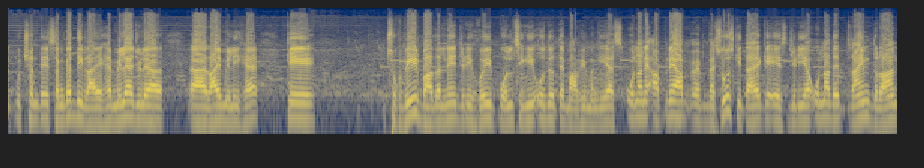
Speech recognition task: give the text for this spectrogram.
ਪੁੱਛਣ ਤੇ ਸੰਗਤ ਦੀ رائے ਹੈ ਮਿਲਿਆ ਜੁਲਿਆ ਅ, ਰਾਏ ਮਿਲੀ ਹੈ ਕਿ ਸੁਖਬੀਰ ਬਾਦਲ ਨੇ ਜਿਹੜੀ ਹੋਈ ਭੁੱਲ ਸੀਗੀ ਉਹਦੇ ਉੱਤੇ ਮਾਫੀ ਮੰਗੀ ਹੈ ਉਹਨਾਂ ਨੇ ਆਪਣੇ ਆਪ ਅ, ਮਹਿਸੂਸ ਕੀਤਾ ਹੈ ਕਿ ਇਸ ਜਿਹੜੀਆਂ ਉਹਨਾਂ ਦੇ ਟਾਈਮ ਦੌਰਾਨ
